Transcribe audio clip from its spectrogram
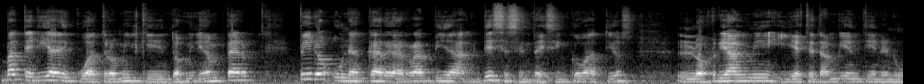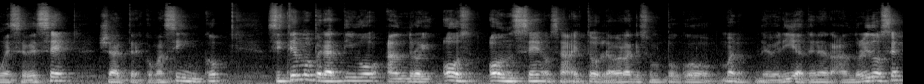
batería de 4500 mAh, pero una carga rápida de 65 vatios. Los Realme y este también tienen USB-C, jack 3.5. Sistema operativo Android 11, o sea, esto la verdad que es un poco, bueno, debería tener Android 12,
